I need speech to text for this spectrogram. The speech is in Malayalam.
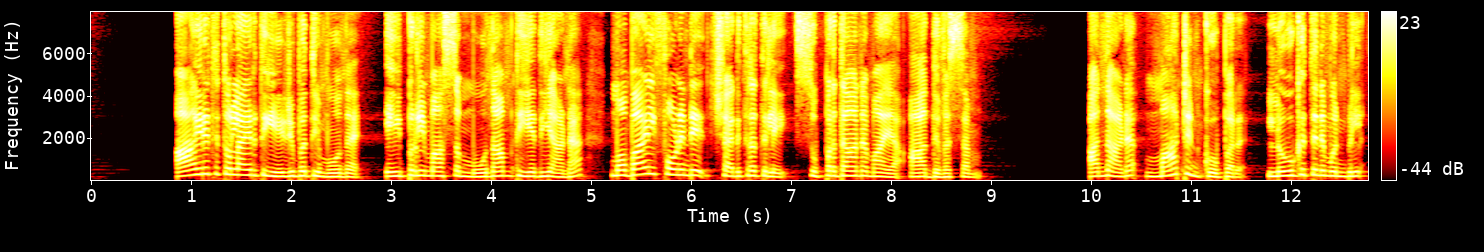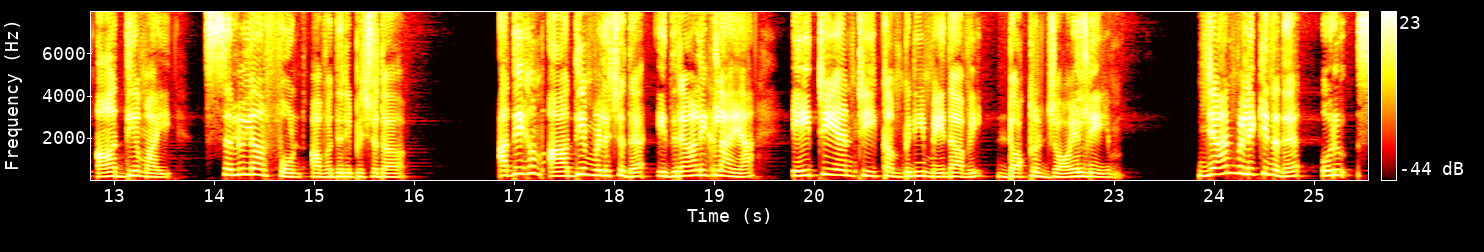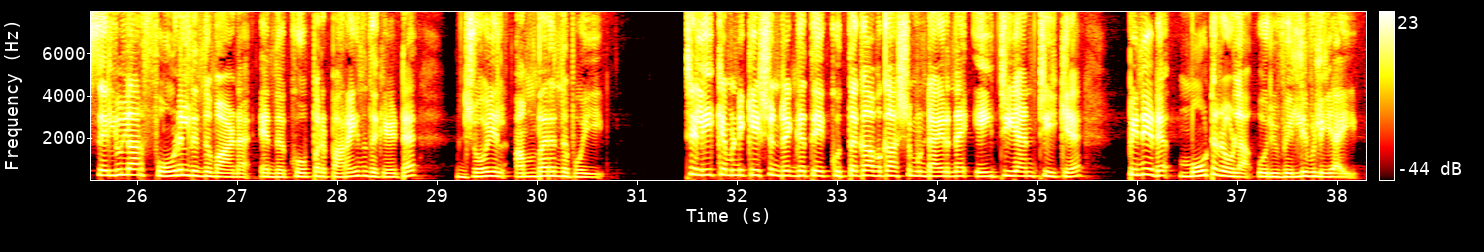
ആയിരത്തി തൊള്ളായിരത്തി എഴുപത്തി മൂന്ന് ഏപ്രിൽ മാസം മൂന്നാം തീയതിയാണ് മൊബൈൽ ഫോണിന്റെ ചരിത്രത്തിലെ സുപ്രധാനമായ ആ ദിവസം. അന്നാണ് മാർട്ടിൻ കൂപ്പർ ലോകത്തിന് മുൻപിൽ ആദ്യമായി സെല്ലുലാർ ഫോൺ അവതരിപ്പിച്ചത്. അദ്ദേഹം ആദ്യം വിളിച്ചത് എതിരാളികളായ A T and T company മേധാവി ഡോക്ടർ ജോയലിനെയും. ഞാൻ വിളിക്കുന്നത് ഒരു സെല്ലുലാർ ഫോണിൽ നിന്നുമാണ് എന്ന് കൂപ്പർ പറയുന്നത് കേട്ട് ജോയൽ അമ്പരന്നു പോയി. ടെലികമ്മ്യൂണിക്കേഷൻ രംഗത്തെ കുത്തകാവകാശമുണ്ടായിരുന്ന എ ടി ആൻഡ് ടിക്ക് പിന്നീട് മോട്ടറോള ഒരു വെല്ലുവിളിയായി.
